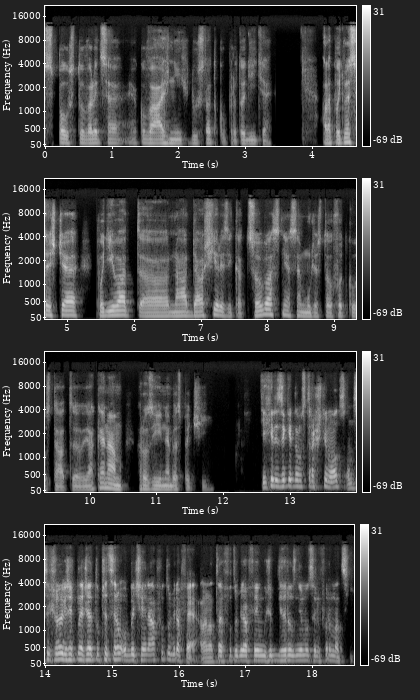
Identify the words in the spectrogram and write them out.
spoustu velice jako vážných důsledků pro to dítě. Ale pojďme se ještě podívat eh, na další rizika. Co vlastně se může s tou fotkou stát? Jaké nám hrozí nebezpečí? Těch rizik je tam strašně moc. On si člověk řekne, že je to přece jenom obyčejná fotografie, ale na té fotografii může být hrozně moc informací.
